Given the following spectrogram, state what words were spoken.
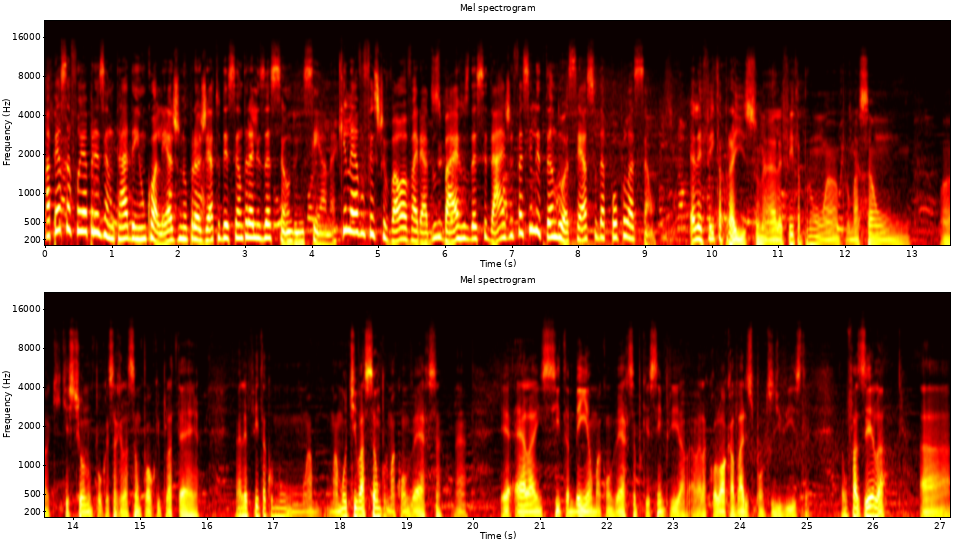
A peça foi apresentada em um colégio no projeto Descentralização do Encena, que leva o festival a variados bairros da cidade, facilitando o acesso da população. Ela é feita para isso, né? Ela é feita para uma, uma ação uh, que questiona um pouco essa relação palco e plateia. Ela é feita como uma, uma motivação para uma conversa, né? É, ela em si também é uma conversa, porque sempre ela coloca vários pontos de vista. Então, fazê-la ah,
